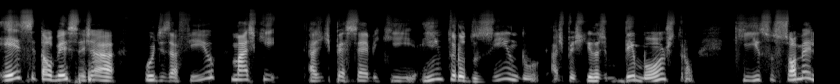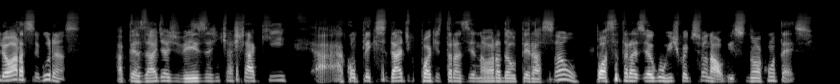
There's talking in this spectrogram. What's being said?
esse talvez seja o desafio, mas que a gente percebe que introduzindo, as pesquisas demonstram que isso só melhora a segurança apesar de às vezes a gente achar que a, complexidade que pode trazer na hora da operação possa trazer algum risco adicional. Isso não acontece.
